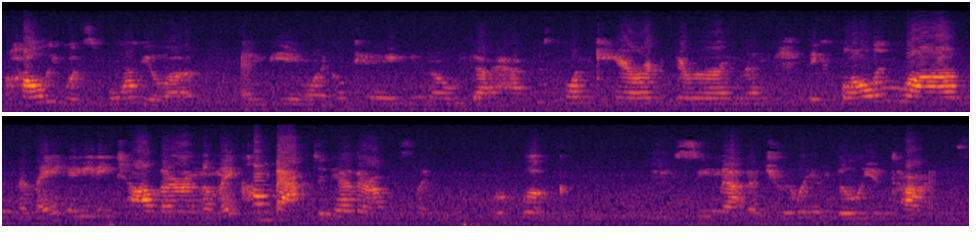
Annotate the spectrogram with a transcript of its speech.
Hollywood's formula and being like, okay, you know, we gotta have this one character and then they fall in love and then they hate each other and then they come back together. I'm just like, look, look, we've seen that a trillion billion times.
